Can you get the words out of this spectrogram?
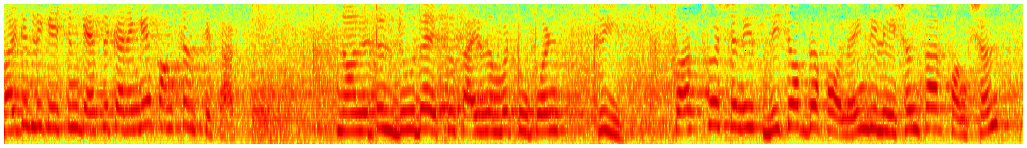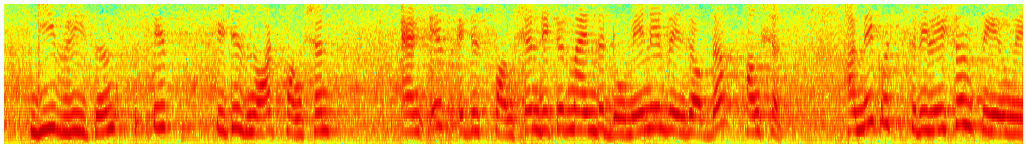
मल्टीप्लिकेशन कैसे करेंगे? फ़ंक्शंस के साथ। Now let us do the exercise number 2.3 first question is which of the following relations are functions give reasons if it is not function and if it is function determine the domain and range of the function हमें कुछ रिलेशंस दिए हुए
